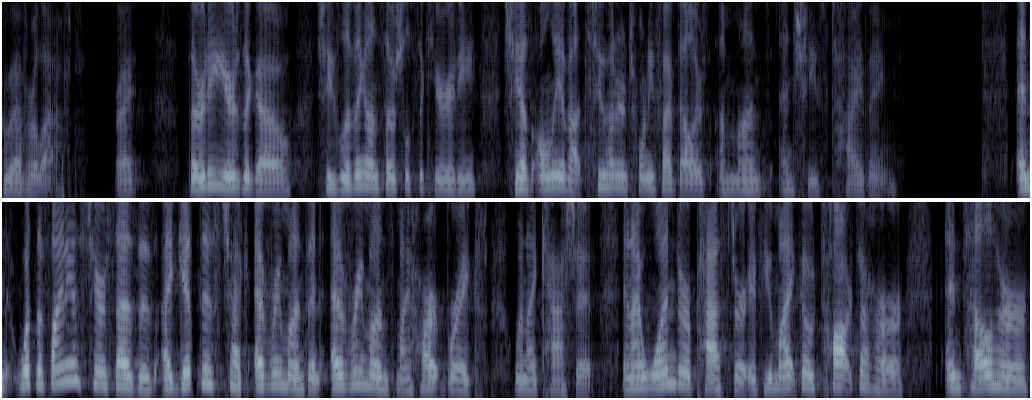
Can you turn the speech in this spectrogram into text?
Whoever laughed, right? 30 years ago, she's living on Social Security. She has only about $225 a month, and she's tithing. And what the finance chair says is, I get this check every month, and every month my heart breaks when I cash it. And I wonder, Pastor, if you might go talk to her and tell her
